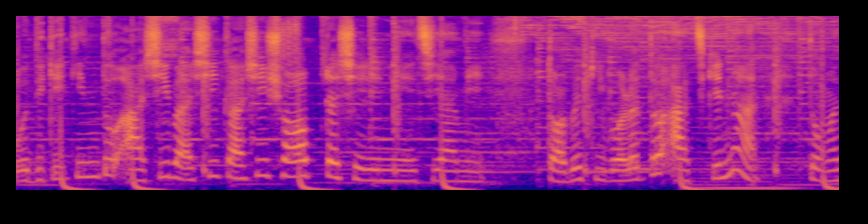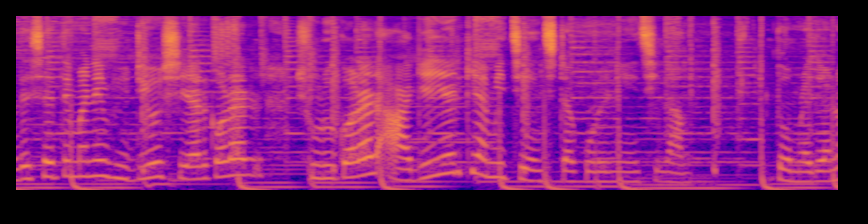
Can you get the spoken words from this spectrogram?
ওদিকে কিন্তু আশি বাসি কাশি সবটা সেরে নিয়েছি আমি। তবে কি বলতো, আজকে না তোমাদের সাথে মানে ভিডিও শেয়ার করার, শুরু করার আগেই আর কি আমি চেঞ্জটা করে নিয়েছিলাম। তোমরা যেন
